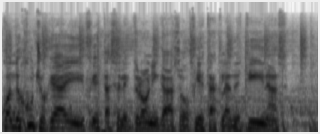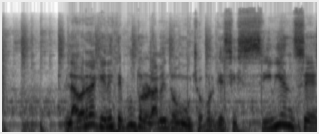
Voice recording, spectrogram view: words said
cuando escucho que hay fiestas electrónicas o fiestas clandestinas, la verdad que en este punto lo lamento mucho, porque si, si bien sé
